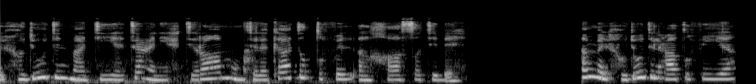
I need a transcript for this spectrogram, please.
الحدود المادية تعني احترام ممتلكات الطفل الخاصة به. أما الحدود العاطفية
